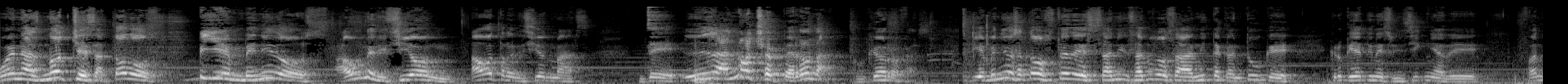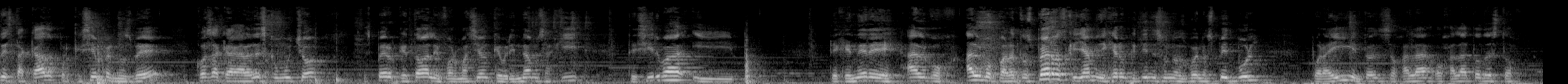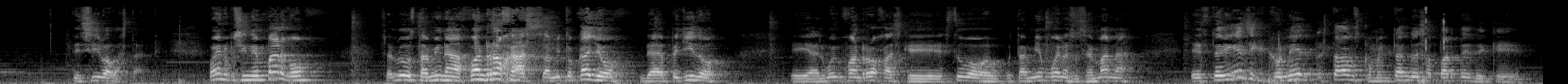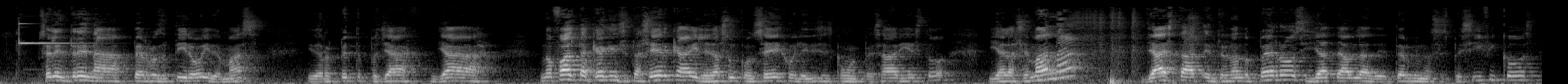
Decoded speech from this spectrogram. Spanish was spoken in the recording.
Buenas noches a todos, bienvenidos a una edición, a otra edición más de La Noche Perrona con Geo Rojas. Bienvenidos a todos ustedes, saludos a Anita Cantú que creo que ya tiene su insignia de fan destacado porque siempre nos ve, cosa que agradezco mucho. Espero que toda la información que brindamos aquí te sirva y te genere algo, algo para tus perros, que ya me dijeron que tienes unos buenos pitbull por ahí, entonces ojalá, ojalá todo esto te sirva bastante. Bueno, pues sin embargo, saludos también a Juan Rojas, a mi tocayo de apellido, eh, al buen Juan Rojas que estuvo también buena su semana. Este, fíjense que con él estábamos comentando esa parte de que pues, él entrena perros de tiro y demás, y de repente pues ya, ya no falta que alguien se te acerca y le das un consejo y le dices cómo empezar y esto. Y a la semana ya está entrenando perros y ya te habla de términos específicos.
